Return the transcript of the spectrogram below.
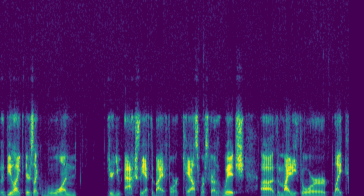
It would be like there's like one figure you actually have to buy it for. Chaos War Scarlet Witch, uh, the Mighty Thor, like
